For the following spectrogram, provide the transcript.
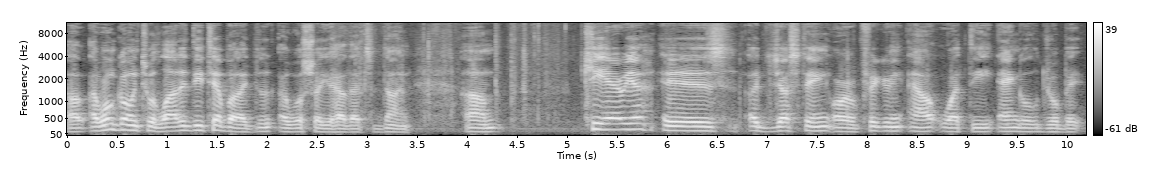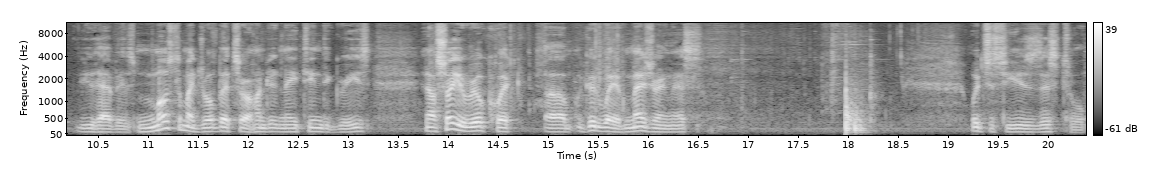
Uh, I won't go into a lot of detail, but I do I will show you how that's done. Um, key area is adjusting or figuring out what the angle drill bit you have is. Most of my drill bits are 118 degrees, and I'll show you real quick um, a good way of measuring this which is to use this tool.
